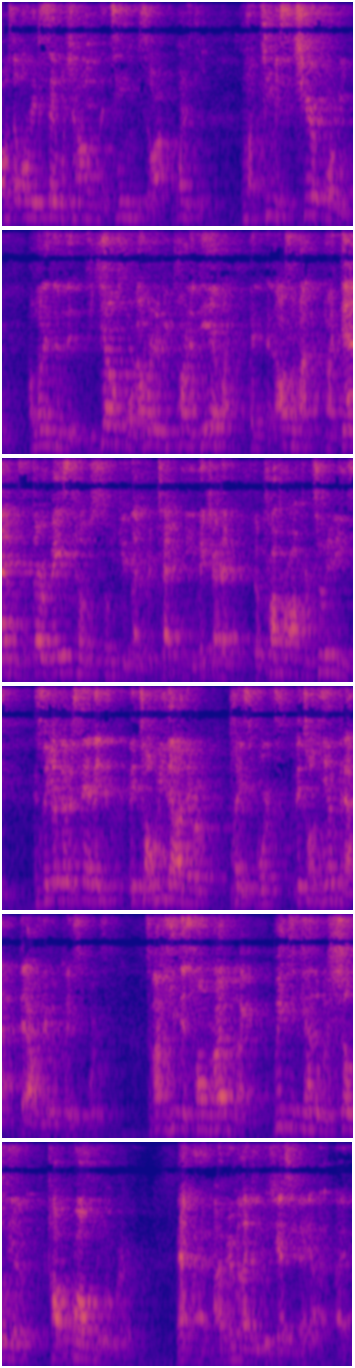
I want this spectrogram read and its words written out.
I was the only disabled child on the team, so I, I wanted to my teammates to cheer for me. I wanted them to, to yell for me. I wanted to be part of them. Like, and, and also my, my dad was a third base coach, so he could like protect me, make sure I had the proper opportunities. And so you have to understand, they, they told me that I'd never play sports, but they told him that I, that I would never play sports. So if I could hit this home run, like we together would show them how wrong they were. And I, I, remember like it was yesterday. I, I,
